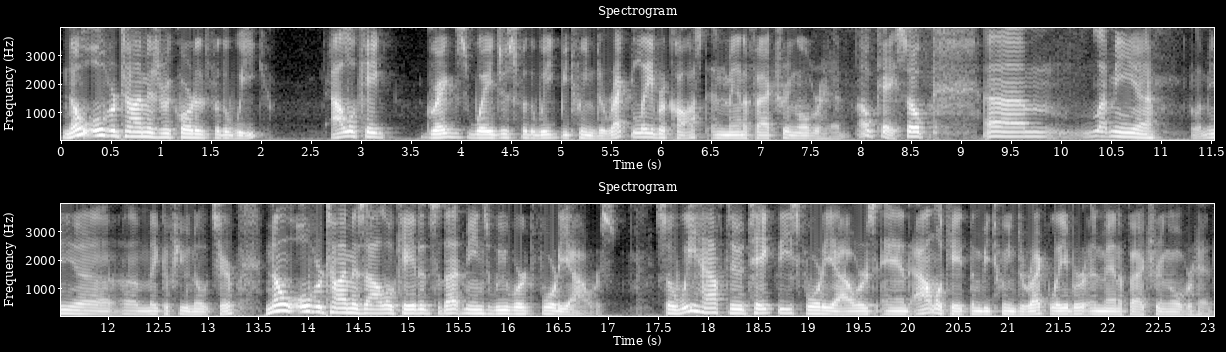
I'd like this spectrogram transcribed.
No overtime is recorded for the week. Allocate Greg's wages for the week between direct labor cost and manufacturing overhead. Okay, so um, let me uh, let me uh, uh, make a few notes here. No overtime is allocated, so that means we worked 40 hours. So we have to take these 40 hours and allocate them between direct labor and manufacturing overhead.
